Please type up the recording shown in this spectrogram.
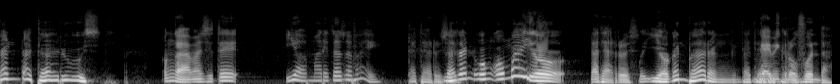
Kan tadarus. Enggak, maksudnya iya mari tutup ae. Tadarus. Lah kan wong omah yo Tadarus. iya kan bareng tadarus. Enggak mikrofon ta.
